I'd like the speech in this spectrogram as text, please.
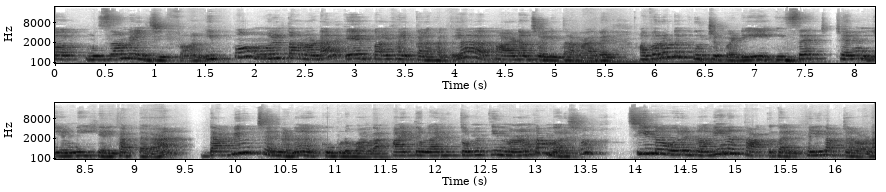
டாக்டர் முசாமில் ஜிஃபான் இப்போ முல்தானோட ஏர் பல்கலைக்கழகத்துல பாடம் சொல்லி தராரு. அவரோட கூற்றுப்படி இசட் டென் எம்இ ஹெலிகாப்டரை டபிள்யூ டென்னு கூப்பிடுவாங்க. ஆயிரத்தி தொள்ளாயிரத்தி தொண்ணூத்தி நான்காம் வருஷம் சீனா ஒரு நவீன தாக்குதல் ஹெலிகாப்டரோட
